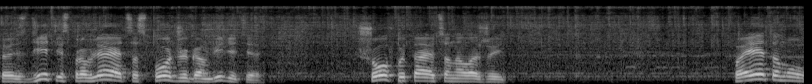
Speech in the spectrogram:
То есть дети справляются с поджигом, видите? Шов пытаются наложить. Поэтому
